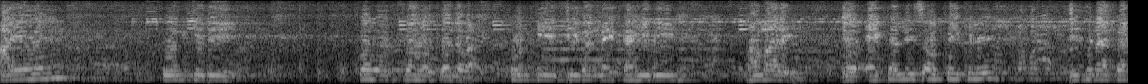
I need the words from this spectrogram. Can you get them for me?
आए हुए हैं। उनकी भी बहुत बहुत धन्यवाद। उनके जीवन में कहीं भी हमारे जो इकतालीस ओम्पे के लिए जितना कर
